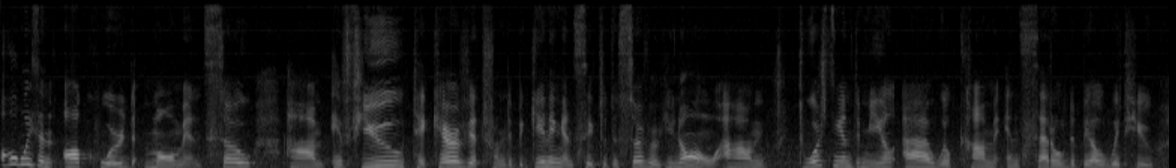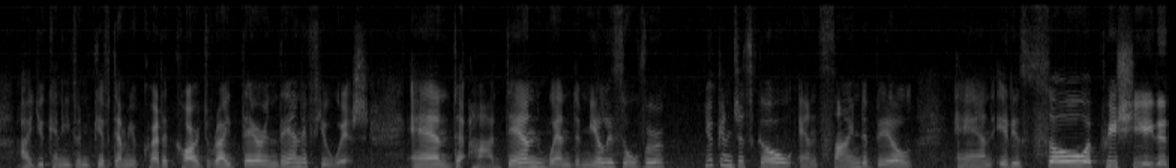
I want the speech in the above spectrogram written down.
always an awkward moment. So um, if you take care of it from the beginning and say to the server, you know, um, towards the end of the meal, I will come and settle the bill with you. Uh, you can even give them your credit card right there and then if you wish. And uh, then when the meal is over, you can just go and sign the bill and it is so appreciated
